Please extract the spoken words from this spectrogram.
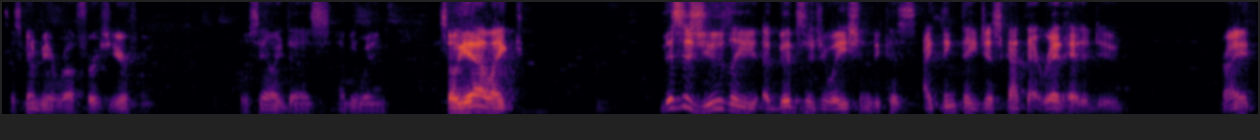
so it's going to be a rough first year for him. We'll see how he does. I've been waiting. So, yeah, like this is usually a good situation because I think they just got that redheaded dude, right?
